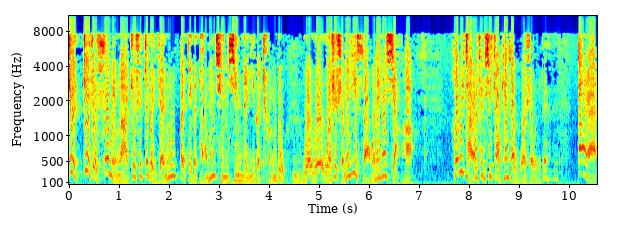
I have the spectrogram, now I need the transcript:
这这就说明啊，就是这个人的这个同情心的一个程度。我我我是什么意思啊？我那天想哈，好比假如这些照片在我手里，对对，当然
